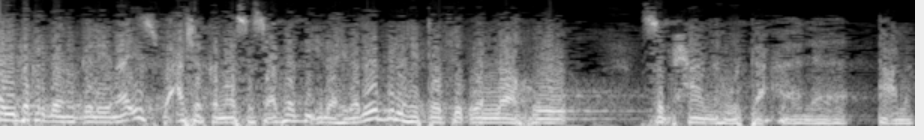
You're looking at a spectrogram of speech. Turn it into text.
abibakr baanu gelaynaa isku casharka noo soo socda haddii ilah yidhahdo wabilahi towfiiq wallahu subxaanahu wa aclam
